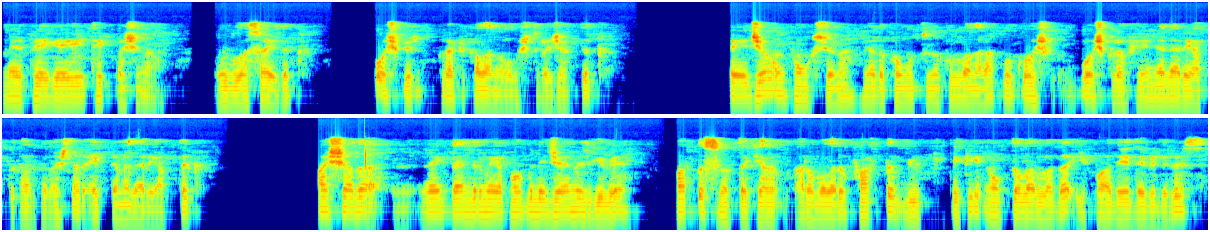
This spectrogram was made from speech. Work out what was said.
mpg'yi tek başına uygulasaydık boş bir grafik alanı oluşturacaktık. E, geom fonksiyonu ya da komutunu kullanarak bu boş, boş grafiğe neler yaptık arkadaşlar? Eklemeler yaptık. Aşağıda renklendirme yapabileceğimiz gibi farklı sınıftaki arabaları farklı büyüklükteki noktalarla da ifade edebiliriz.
